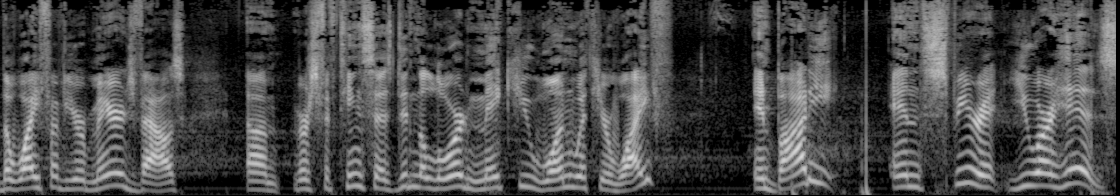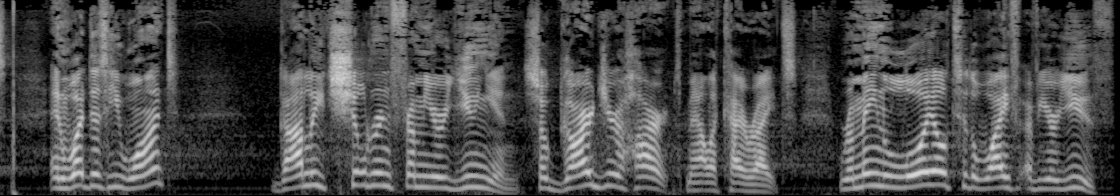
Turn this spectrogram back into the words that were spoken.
the wife of your marriage vows, um, verse 15 says, Didn't the Lord make you one with your wife? In body and spirit, you are his. And what does he want? Godly children from your union. So guard your heart, Malachi writes. Remain loyal to the wife of your youth.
